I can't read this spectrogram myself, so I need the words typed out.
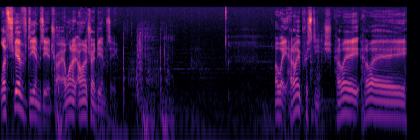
let's give DMZ a try. I want to. I want to try DMZ. Oh wait, how do I prestige? How do I? How do I?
